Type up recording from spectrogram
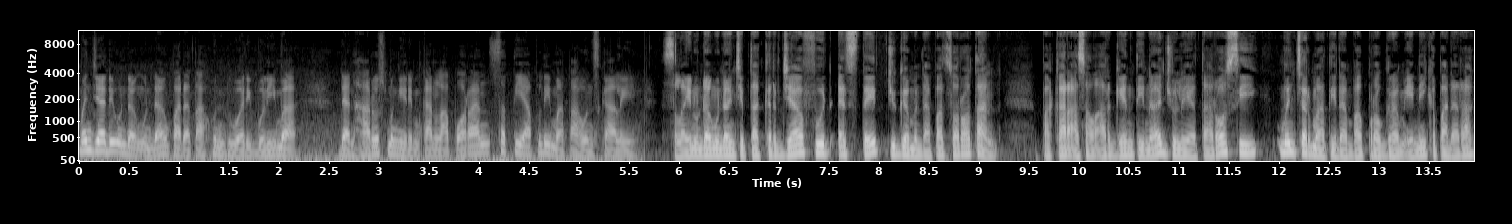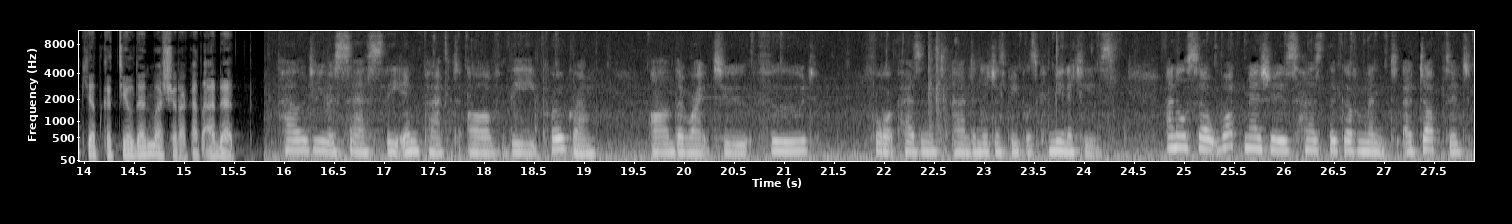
menjadi undang-undang pada tahun 2005 dan harus mengirimkan laporan setiap lima tahun sekali. Selain Undang-Undang Cipta Kerja, Food Estate juga mendapat sorotan. Pakar asal Argentina Julieta Rossi mencermati dampak program ini kepada rakyat kecil dan masyarakat adat. How do you assess the impact of the program on the right to food for peasant and indigenous peoples communities? And also, what measures has the government adopted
